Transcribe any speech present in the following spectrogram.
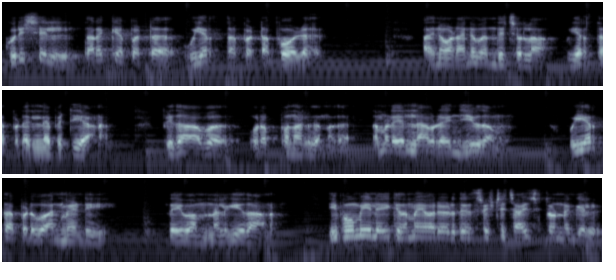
കുരിശിൽ തറയ്ക്കപ്പെട്ട് ഉയർത്തപ്പെട്ടപ്പോൾ അതിനോടനുബന്ധിച്ചുള്ള ഉയർത്തപ്പെടലിനെ പറ്റിയാണ് പിതാവ് ഉറപ്പ് നൽകുന്നത്. നമ്മുടെ എല്ലാവരുടെയും ജീവിതം ഉയർത്തപ്പെടുവാൻ വേണ്ടി ദൈവം നൽകിയതാണ്. ഈ ഭൂമിയിലേക്ക് നമ്മെ ഓരോരുത്തരും സൃഷ്ടിച്ചയച്ചിട്ടുണ്ടെങ്കിൽ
